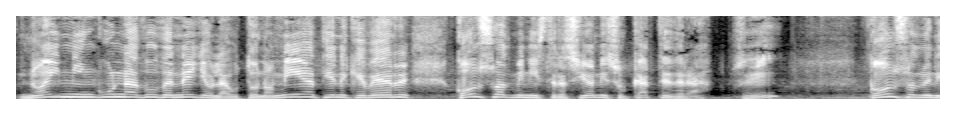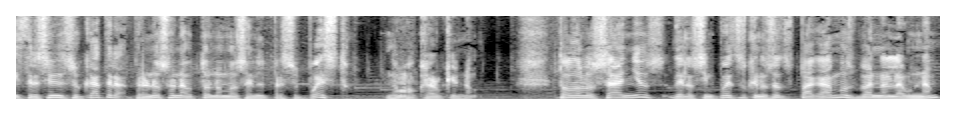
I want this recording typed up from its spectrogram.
no hay ninguna duda en ello. La autonomía tiene que ver con su administración y su cátedra, ¿sí? Con su administración y su cátedra, pero no son autónomos en el presupuesto. No, claro que no. Todos los años de los impuestos que nosotros pagamos van a la UNAM.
